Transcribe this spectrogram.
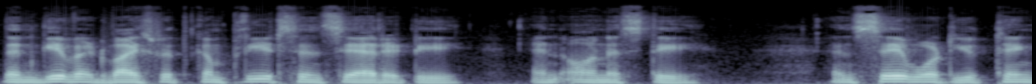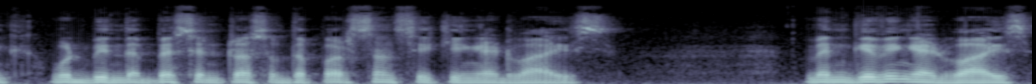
then give advice with complete sincerity and honesty, and say what you think would be in the best interest of the person seeking advice. When giving advice,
